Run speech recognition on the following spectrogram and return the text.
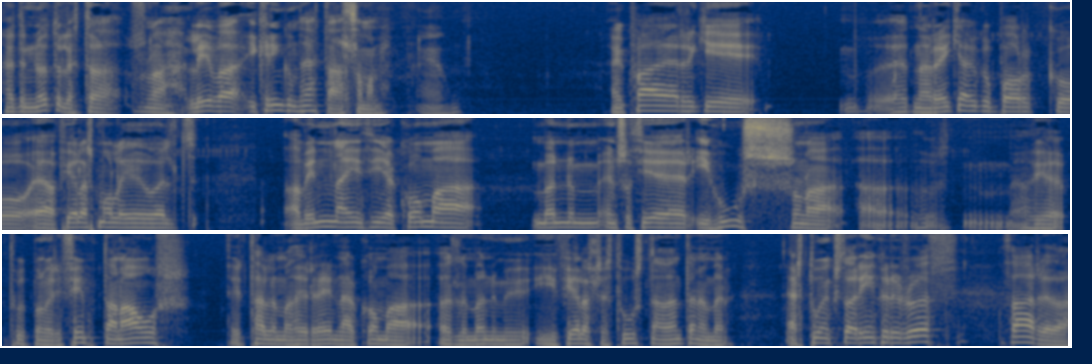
Þetta er nötulegt að lifa í kringum þetta allt saman já. En hvað er ekki hérna, Reykjavíkuborg og, eða félagsmála yfirvöld að vinna í því að koma mönnum eins og þér í hús svona að, að því að þú ert búin að vera í 15 ár þeir tala um að þeir reyna að koma öllum mönnum í, félagslegt húsna að endanum er, er þú einhverstaðar í einhverju röð þar eða?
